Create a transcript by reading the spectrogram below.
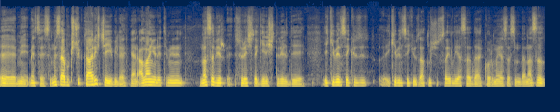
e, mi meselesi. Mesela bu küçük tarihçeyi bile yani alan yönetiminin nasıl bir süreçte geliştirildiği, 2800 2863 sayılı yasada, koruma yasasında nasıl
